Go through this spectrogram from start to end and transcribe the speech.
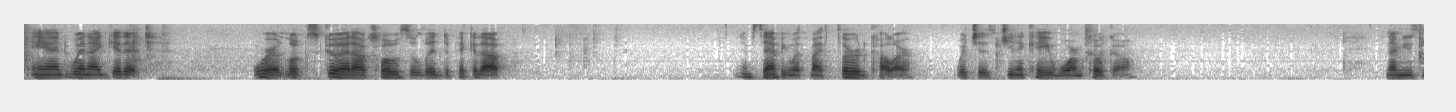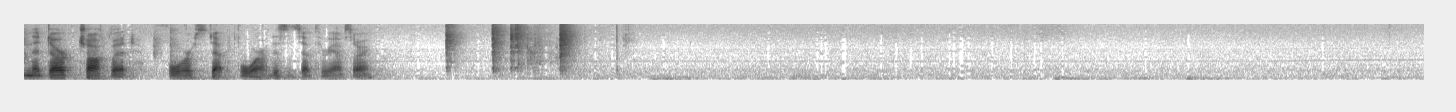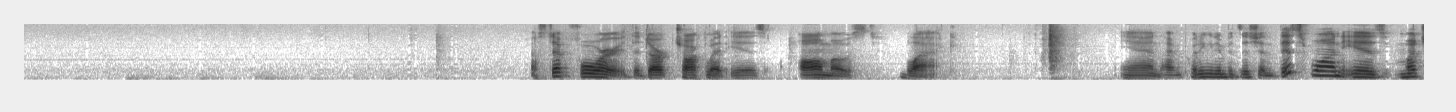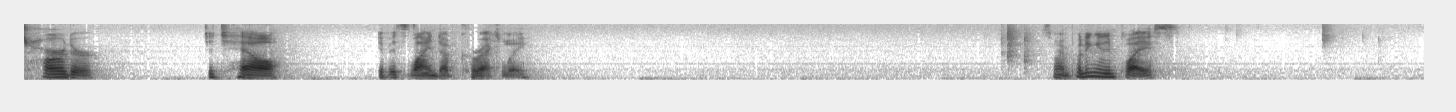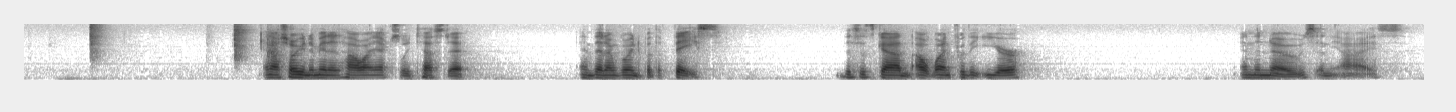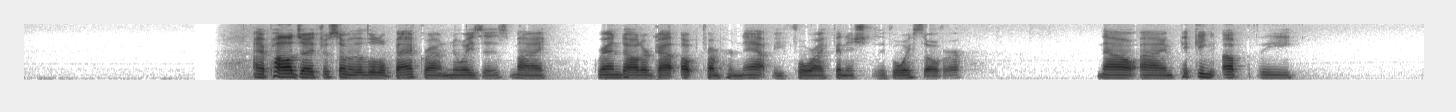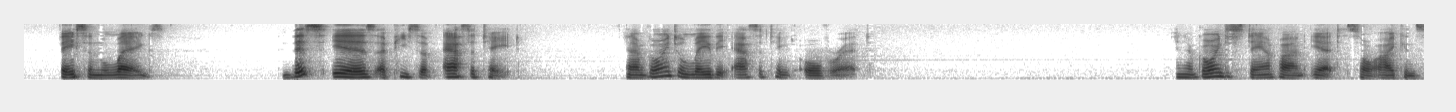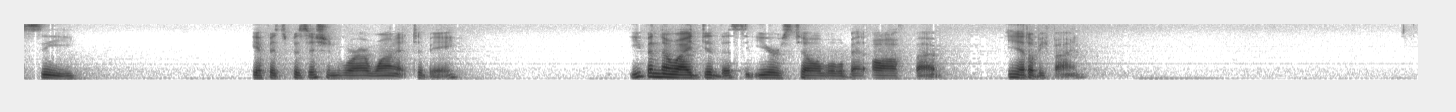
And when I get it where it looks good, I'll close the lid to pick it up. I'm stamping with my third color which is Gina K Warm Cocoa. And I'm using the dark chocolate for step four. This is step three, I'm sorry. Now step four, the dark chocolate is almost black and I'm putting it in position. This one is much harder to tell if it's lined up correctly. So I'm putting it in place. And I'll show you in a minute how I actually test it. And then I'm going to put the face. This has got an outline for the ear and the nose and the eyes. I apologize for some of the little background noises. My granddaughter got up from her nap before I finished the voiceover. Now I'm picking up the face and the legs. This is a piece of acetate, and I'm going to lay the acetate over it. And I'm going to stamp on it so I can see if it's positioned where I want it to be. Even though I did this, the ear is still a little bit off, but it'll be fine.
